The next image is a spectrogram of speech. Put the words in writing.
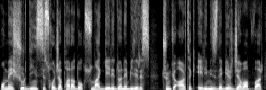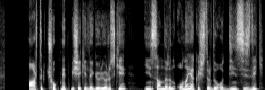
o meşhur dinsiz hoca paradoksuna geri dönebiliriz. Çünkü artık elimizde bir cevap var. Artık çok net bir şekilde görüyoruz ki insanların ona yakıştırdığı o dinsizlik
